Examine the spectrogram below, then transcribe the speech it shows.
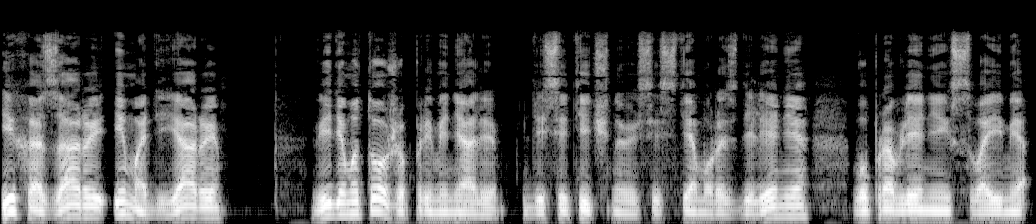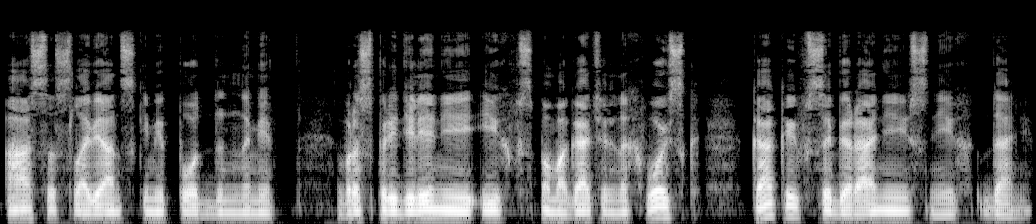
И хазары, и мадьяры, видимо, тоже применяли десятичную систему разделения в управлении своими асо-славянскими подданными, в распределении их вспомогательных войск, как и в собирании с них дани.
